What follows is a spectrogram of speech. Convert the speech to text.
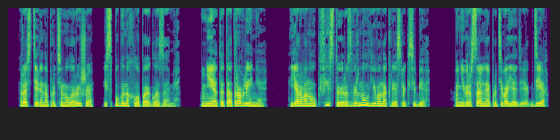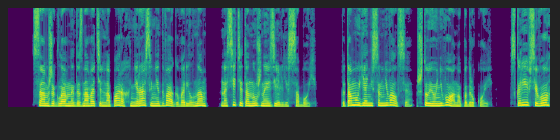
— растерянно протянула рыжая, испуганно хлопая глазами. «Нет, это отравление». Я рванул к Фисту и развернул его на кресле к себе. Универсальное противоядие где? Сам же главный дознаватель на парах не раз и не два говорил нам носить это нужное зелье с собой. Потому я не сомневался, что и у него оно под рукой. Скорее всего,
